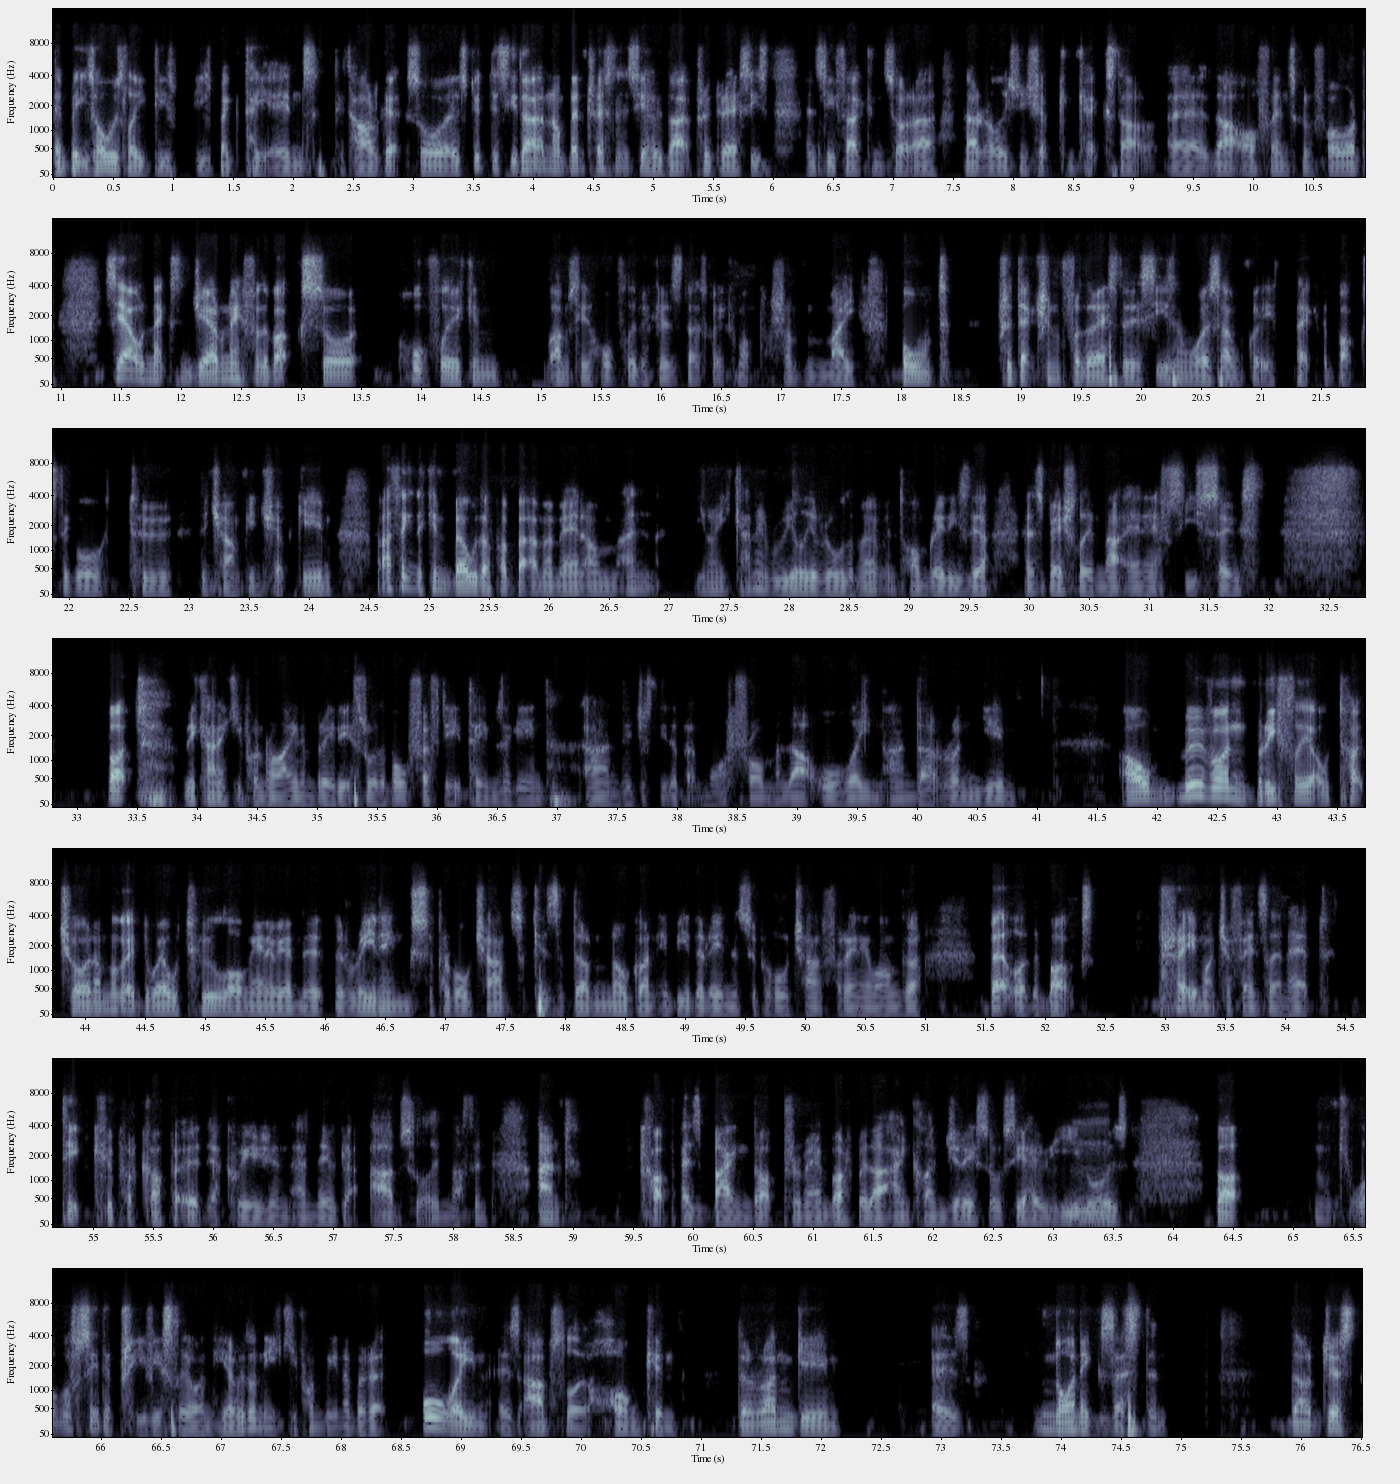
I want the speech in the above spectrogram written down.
but he's always liked these these big tight ends to target. So it's good to see that, and it'll be interesting to see how that progresses and see if that can sort of that relationship can kickstart uh, that offense going forward. Seattle next in Germany for the Bucks. So hopefully, it can. I'm saying hopefully because that's going to come up for something. My bold prediction for the rest of the season was I'm going to pick the Bucks to go to the championship game. But I think they can build up a bit of momentum and you know, you can't really rule them out when Tom Brady's there, especially in that NFC South. But they kind of keep on relying on Brady to throw the ball 58 times again, and they just need a bit more from that O line and that run game. I'll move on briefly. I'll touch on. I'm not going to dwell too long anyway on the, the reigning Super Bowl champs because they're not going to be the reigning Super Bowl champs for any longer. Bit like the Bucks, pretty much offensively inept. Take Cooper Kupp out of the equation, and they've got absolutely nothing. And Kupp is banged up. Remember with that ankle injury, so see how he mm-hmm. goes. But we've said it previously on here. We don't need to keep on being about it. O line is absolute honking the run game is non-existent. They're just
